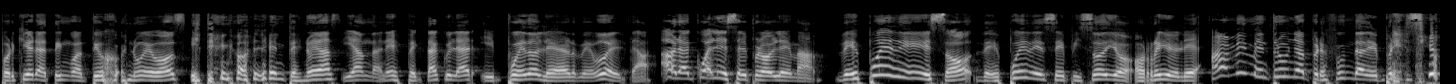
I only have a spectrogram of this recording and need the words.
porque ahora tengo anteojos nuevos y tengo lentes nuevas y andan espectacular y puedo leer de vuelta. Ahora, ¿cuál es el problema? Después de eso, después de ese episodio horrible, a mí me entró una profunda depresión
